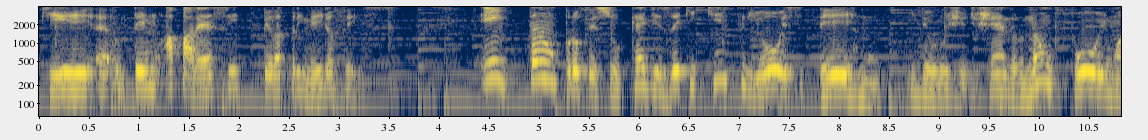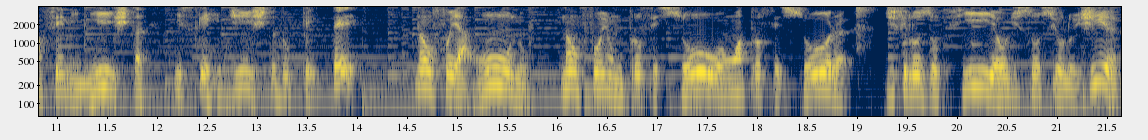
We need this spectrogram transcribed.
que uh, o termo aparece pela primeira vez. Então, professor, quer dizer que quem criou esse termo, ideologia de gênero não foi uma feminista esquerdista do PT, não foi a ONU, não foi um professor ou uma professora de filosofia ou de sociologia?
